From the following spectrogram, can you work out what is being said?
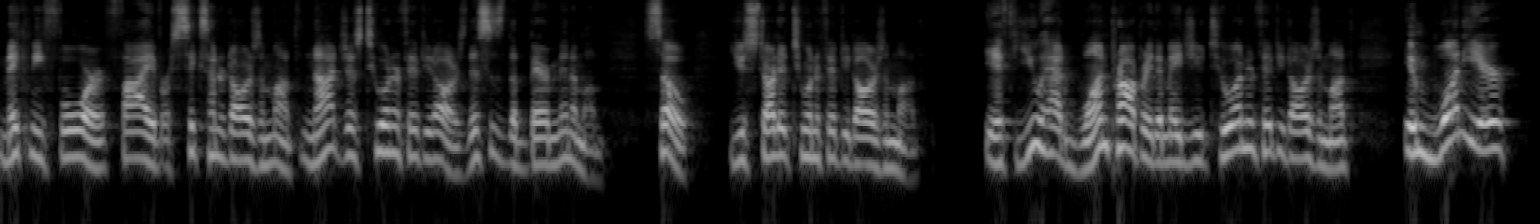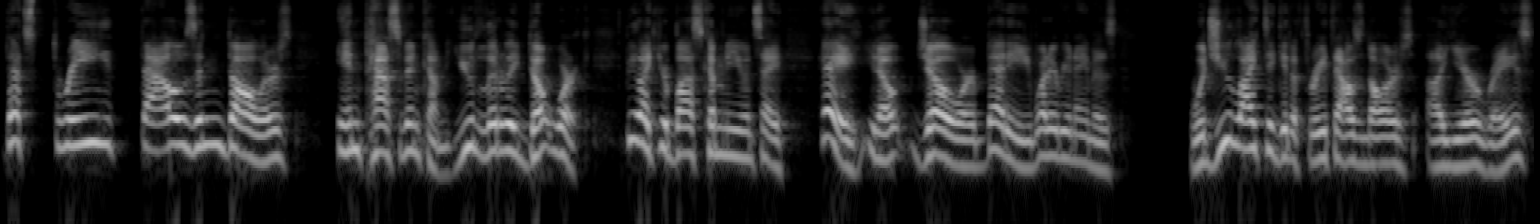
make me four, five, or six hundred dollars a month, not just $250. This is the bare minimum. So you start at $250 a month. If you had one property that made you $250 a month, in one year, that's $3,000 in passive income. You literally don't work. It'd be like your boss coming to you and say, Hey, you know, Joe or Betty, whatever your name is, would you like to get a $3,000 a year raise?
